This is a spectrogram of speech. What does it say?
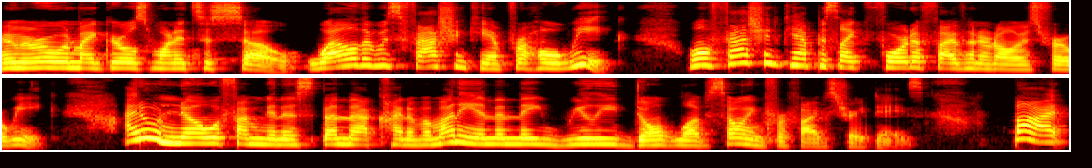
I remember when my girls wanted to sew. Well, there was fashion camp for a whole week. Well, fashion camp is like four to five hundred dollars for a week. I don't know if I'm going to spend that kind of a money, and then they really don't love sewing for five straight days. But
